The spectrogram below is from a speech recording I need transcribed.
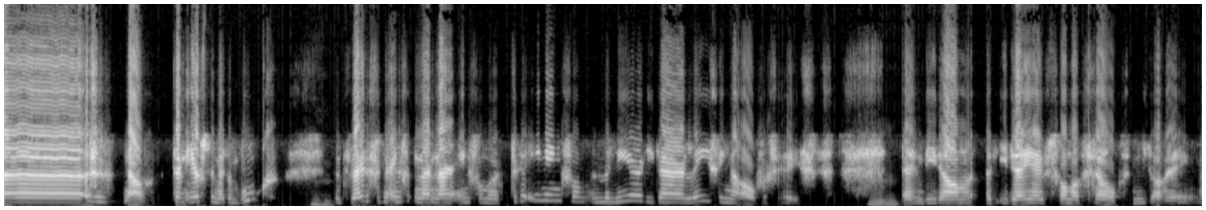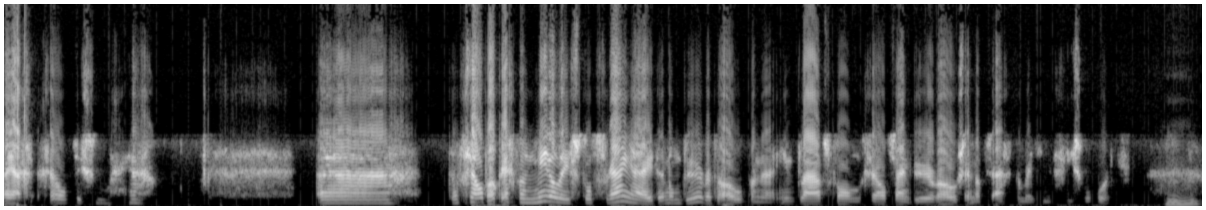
Uh, nou, ten eerste met een boek. Mm-hmm. Ten tweede naar, naar, naar een van de training van een meneer die daar lezingen over geeft. Mm-hmm. En die dan het idee heeft van dat geld niet alleen. Nou ja, geld is. Ja, uh, dat geld ook echt een middel is tot vrijheid en om deuren te openen. In plaats van geld zijn euro's en dat is eigenlijk een beetje een vies woord. Mm-hmm.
